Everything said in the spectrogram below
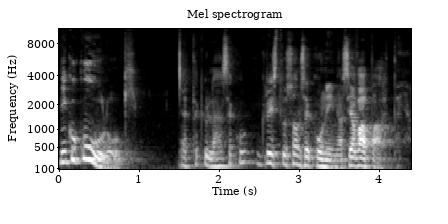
niin kuin kuuluukin. Että kyllähän se Kristus on se kuningas ja vapahtaja.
